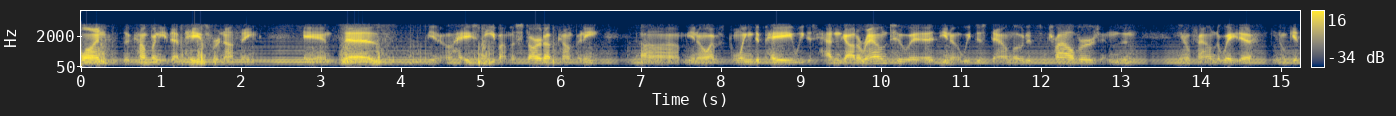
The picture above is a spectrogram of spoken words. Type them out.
One, the company that pays for nothing and says, you know, hey, Steve, I'm a startup company. Um, you know, I was going to pay, we just hadn't got around to it. You know, we just downloaded some trial versions and you know found a way to you know get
